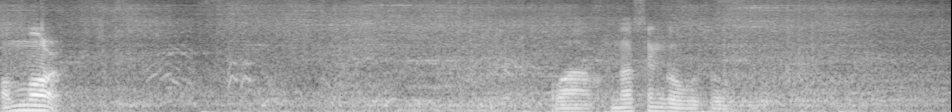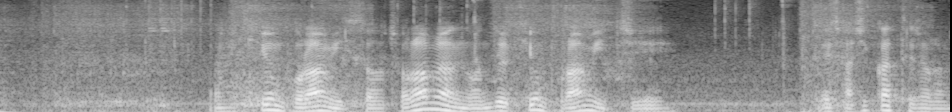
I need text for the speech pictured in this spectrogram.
원몰 와 겁나 센거 보소 키운 보람이 있어. 저러면 원딜 키운 보람이 있지. 내 자식 같아 저러면.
